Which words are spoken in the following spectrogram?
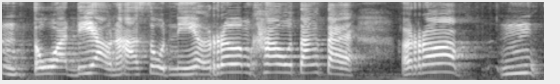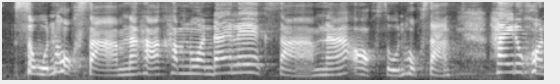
นตัวเดียวนะคะ สูตรนี้เริ่มเข้าตั้งแต่รอบ 063 นะคะคำนวณได้เลข 3 นะ ออก 063 ให้ทุกคน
